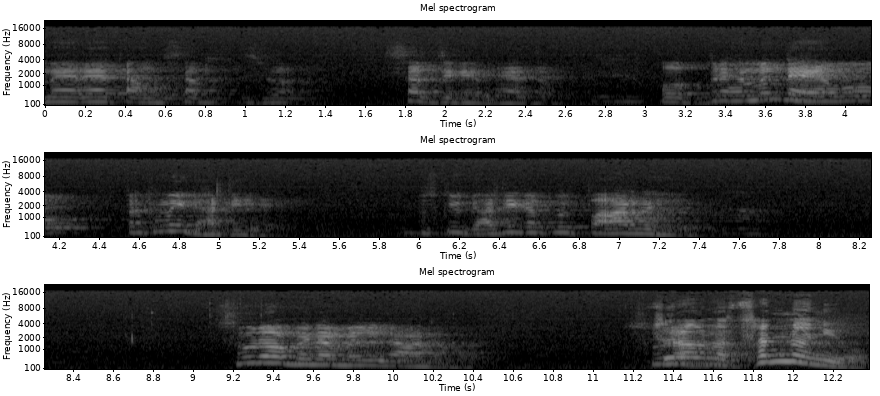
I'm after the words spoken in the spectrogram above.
मैं रहता हूँ सब सब जगह में है तो। वो ब्रह्मंड है वो प्रथमी घाटी है। उसकी घाटी का कोई पार नहीं सूरव बिना मिलना न हो। सुरावना सन्नो नहीं हो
